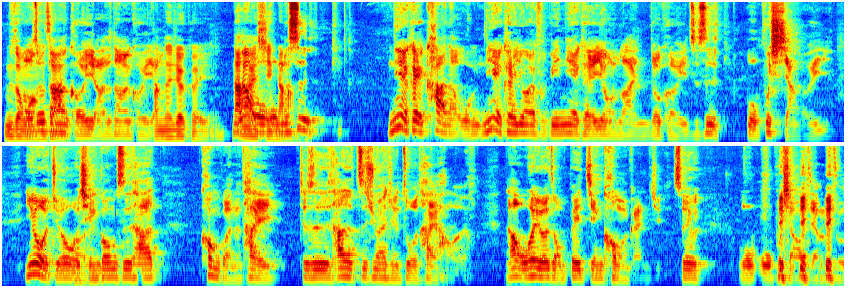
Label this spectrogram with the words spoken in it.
那种网站、哦、这当然可以啊，这当然可以啊，那就可以。那还行啊。我们是，你也可以看啊，我们你也可以用 FB，你也可以用 Line，你都可以，只是我不想而已。因为我觉得我前公司它控管的太，嗯、就是它的资讯安全做的太好了。然后我会有一种被监控的感觉，所以我我不想要这样做。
